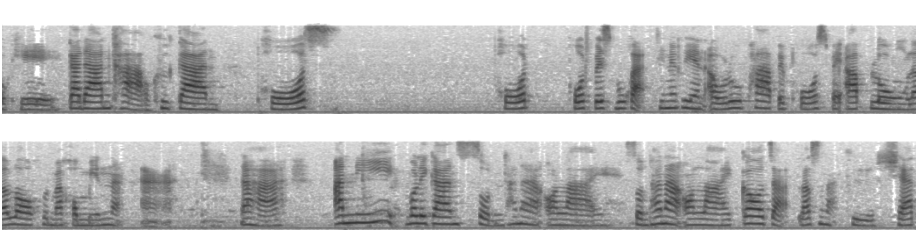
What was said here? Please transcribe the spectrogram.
อเคกระดานข่าวคือการโพสโพสโพสเฟซบุ๊กอะที่นักเรียนเอารูปภาพไปโพสไปอัพลง แล้วรอคนมาคอมเมนต์อะอ่านะคะอันนี้บริการสนทนาออนไลน์ สนทนาออนไลน์ก็จะลักษณะคือแชท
